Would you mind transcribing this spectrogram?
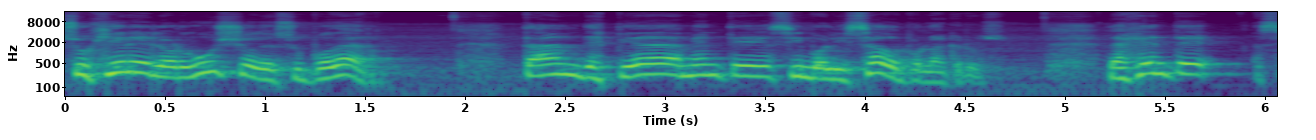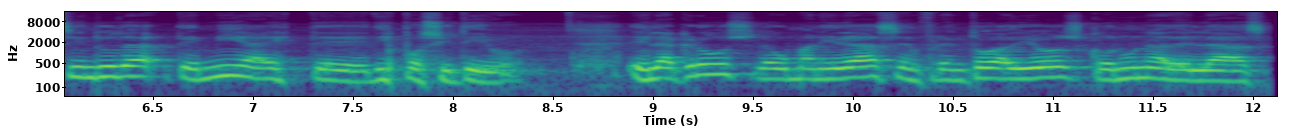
sugiere el orgullo de su poder, tan despiadadamente simbolizado por la cruz. La gente sin duda temía este dispositivo. En la cruz la humanidad se enfrentó a Dios con una de las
